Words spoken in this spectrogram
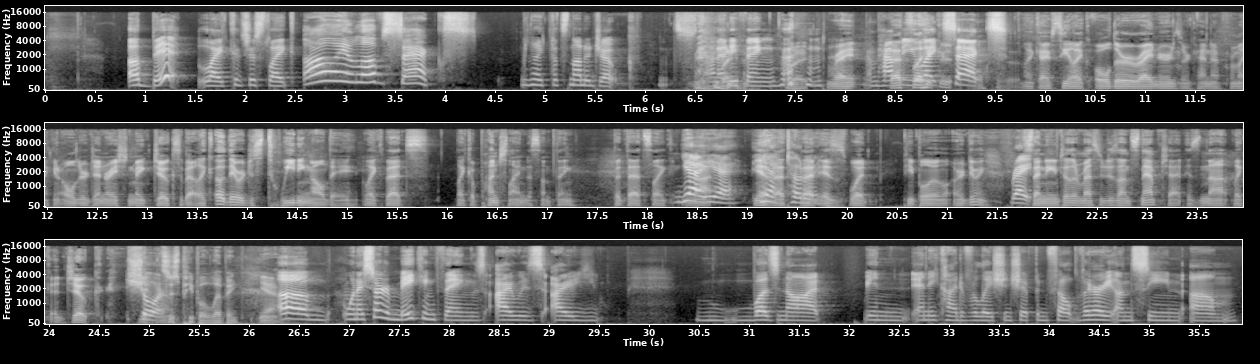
a bit like it's just like oh i love sex like that's not a joke it's not anything Right. Right. i'm happy That's you like, sex Like I see like older writers or kind of from like an older generation make jokes about like, oh, they were just tweeting all day. Like that's like a punchline to something. But that's like Yeah, not- yeah. Yeah, that, totally. That is what people are doing. Right. Sending each other messages on Snapchat is not like a joke. sure It's just people living. Yeah. um when i started making things i was i was not in any kind of relationship and felt very unseen um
